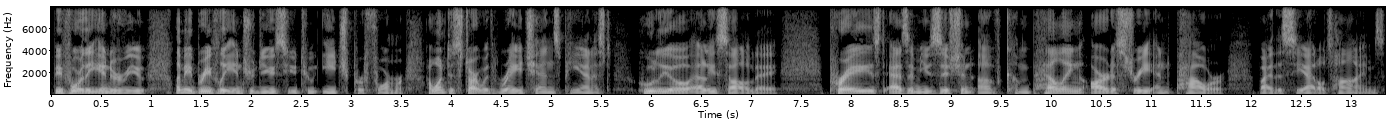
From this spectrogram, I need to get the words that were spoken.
Before the interview, let me briefly introduce you to each performer. I want to start with Ray Chen's pianist, Julio Elizalde, praised as a musician of compelling artistry and power by the Seattle Times.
